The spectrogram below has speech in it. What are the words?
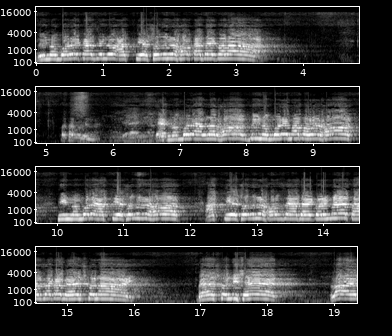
দুই নম্বরের কাজ হলো আত্মীয় স্বজনের হক আদায় করা। কথা বলেন না? এক নম্বরে আল্লাহর হক, দুই নম্বরে মা বাবার হক। তিন নম্বরে আত্মীয় স্বজনের হক। আত্মীয় স্বজনের হক যে আদায় করে না, তার জায়গা বেহস্ত নাই। বেহস্ত নিষেধ। যে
